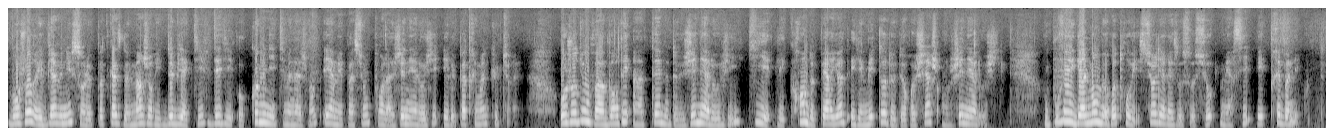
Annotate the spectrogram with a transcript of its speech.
Bonjour et bienvenue sur le podcast de Marjorie de Biactive dédié au community management et à mes passions pour la généalogie et le patrimoine culturel. Aujourd'hui, on va aborder un thème de généalogie qui est les grandes périodes et les méthodes de recherche en généalogie. Vous pouvez également me retrouver sur les réseaux sociaux. Merci et très bonne écoute.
